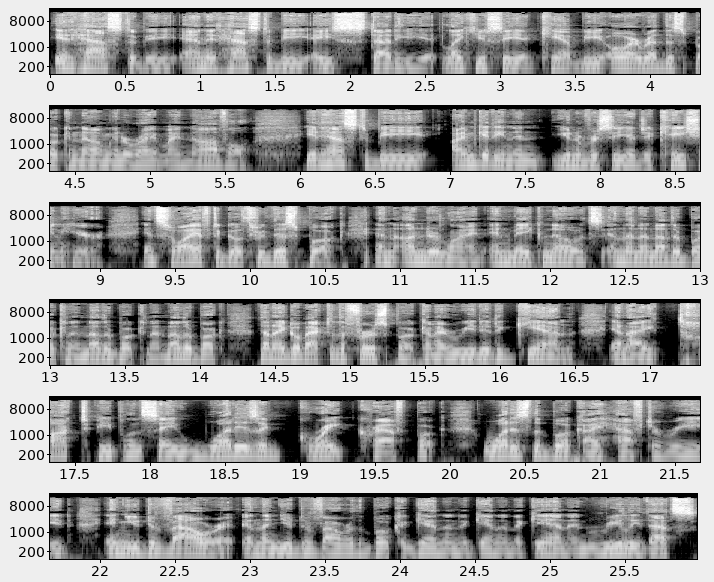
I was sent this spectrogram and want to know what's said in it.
It has to be, and it has to be a study. Like you say, it can't be, oh, I read this book and now I'm going to write my novel. It has to be, I'm getting a university education here. And so I have to go through this book and underline and make notes and then another book and another book and another book. Then I go back to the first book and I read it again and I talk to people and say, what is a great craft book? What is the book I have to read? And you devour it and then you devour the book again and again and again. And really that's,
